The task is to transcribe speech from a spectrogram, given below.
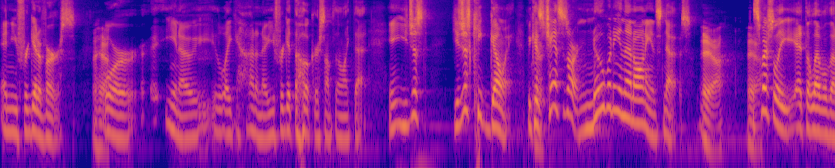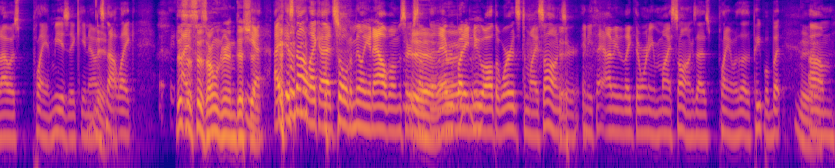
and you forget a verse. Yeah. Or you know, like I don't know, you forget the hook or something like that. You- You just you just keep going because chances are nobody in that audience knows, Yeah. Yeah. especially at the level that I was playing music. You know, it's Yeah. not like This I- is his own rendition. yeah, I, it's not like I had sold a million albums or something. Yeah. Everybody knew all the words to my songs or anything. I mean, like they weren't even my songs. I was playing with other people, but um,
